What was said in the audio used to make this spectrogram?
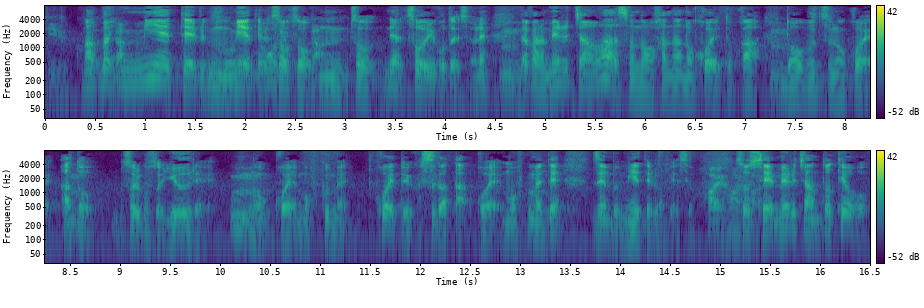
ていうこまあ、とですか、まあ、見えてる、う、ん見えてる、そうそう、うん、そう、ね、そういうことですよね。うん。だから、メルちゃんは、その、花の声とか、うん。動物の声、あと、それこそ幽霊の声も含め、声というか姿、声も含めて、全部見えてるわけですよ。はいはいはい。そして、メルちゃんと手を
